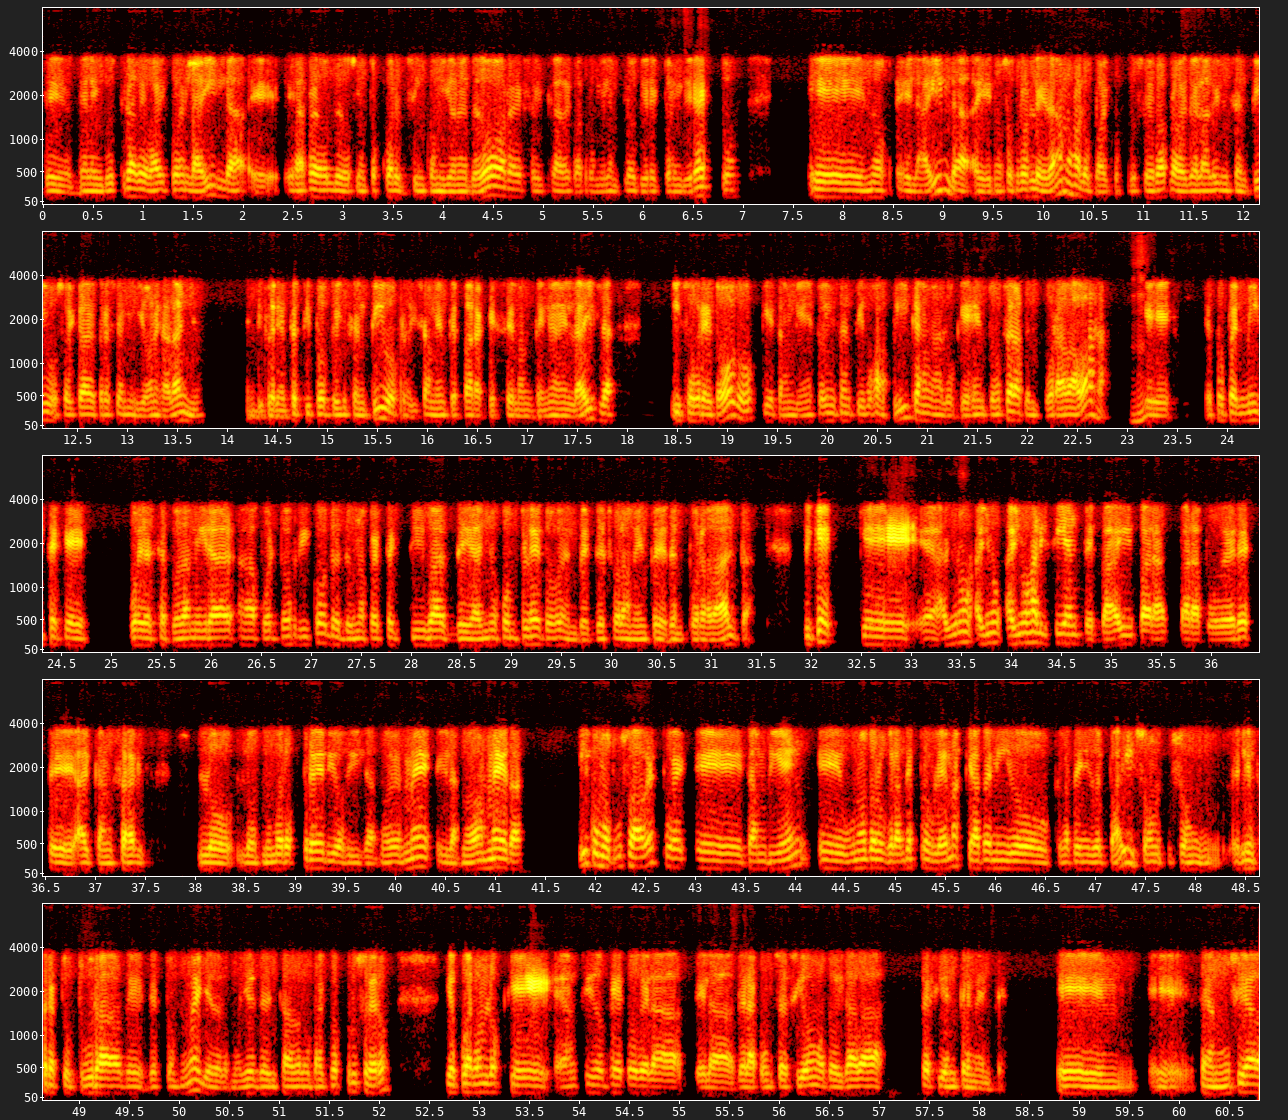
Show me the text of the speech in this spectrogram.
de, la industria de barcos en la isla eh, es alrededor de 245 millones de dólares, cerca de 4.000 empleos directos e indirectos. Eh, no, en la isla, eh, nosotros le damos a los barcos cruceros a través de la ley de incentivos cerca de 13 millones al año en diferentes tipos de incentivos precisamente para que se mantengan en la isla y sobre todo que también estos incentivos aplican a lo que es entonces la temporada baja, que esto permite que pues, se pueda mirar a Puerto Rico desde una perspectiva de año completo en vez de solamente de temporada alta. Así que que eh, hay unos, hay, unos, hay unos alicientes ahí para, para poder este, alcanzar los números previos y las, nueve y las nuevas metas. Y como tú sabes, pues eh, también eh, uno de los grandes problemas que ha tenido que ha tenido el país son son la infraestructura de, estos muelles, de los muelles dedicados a los barcos cruceros, que fueron los que han sido objeto de la de la, de la concesión otorgada recientemente. Eh, eh, se anuncia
